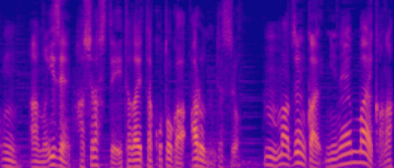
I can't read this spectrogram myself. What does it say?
うん、あの、以前走らせていただいたことがあるんですよ。うん、まあ前回、2年前かな。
